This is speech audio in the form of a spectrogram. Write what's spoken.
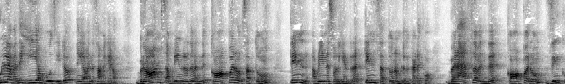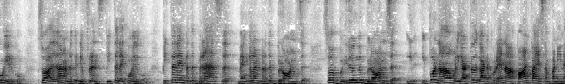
உள்ளே வந்து ஈயம் பூசிட்டு நீங்கள் வந்து சமைக்கணும். பிரான்ஸ் அப்படின்றது வந்து காப்பர் சத்தும் டின் அப்படின்னு சொல்கின்ற டின் சத்தும் நம்மளுக்கு கிடைக்கும். பிராஸ்ல வந்து காப்பரும் ஜிங்க்கும் இருக்கும். ஸோ அதுதான் நம்மளுக்கு டிஃப்ரென்ஸ் பித்தளைக்கும் இருக்கும். பித்தளைன்றது பிராஸ் வெங்கலன்றது பிரான்ஸ் ஸோ இது வந்து பிரான்ஸு இது இப்போ நான் உங்களுக்கு அடுத்தது காட்ட போகிறேன் நான் பால் பாயசம் பண்ணின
